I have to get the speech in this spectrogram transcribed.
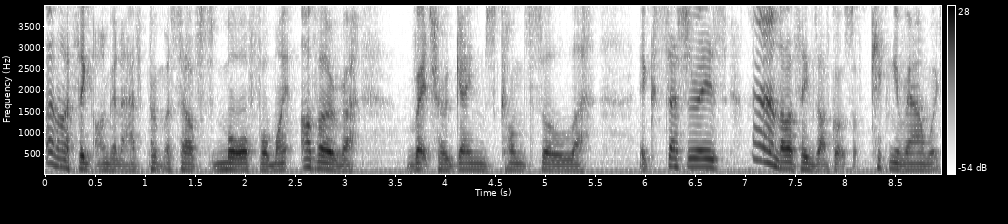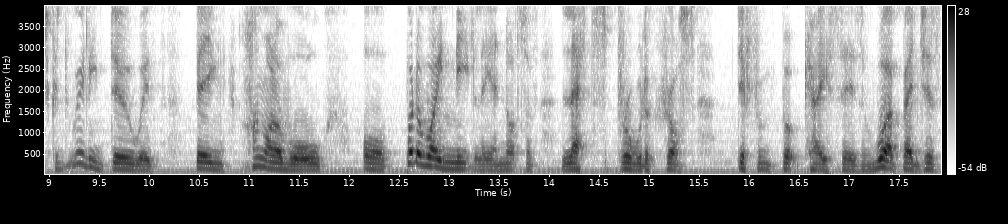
And I think I'm going to have to print myself some more for my other uh, retro games console uh, accessories and other things I've got sort of kicking around which could really do with being hung on a wall or put away neatly and not sort of left sprawled across different bookcases and workbenches,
